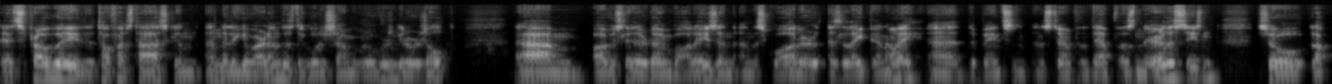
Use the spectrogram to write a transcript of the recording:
it's probably the toughest task in, in the League of Ireland is to go to Shamrock Rovers and get a result. Um, obviously they're down bodies and, and the squad are is light anyway. Uh, the bench and, and strength and depth isn't there this season. So look,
